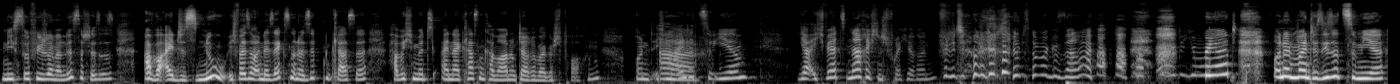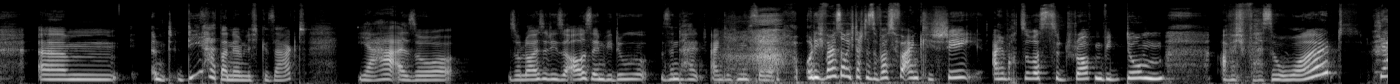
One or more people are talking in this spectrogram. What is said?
nicht so viel Journalistisches ist. Aber I just knew. Ich weiß noch, in der sechsten oder siebten Klasse habe ich mit einer Klassenkameradin darüber gesprochen. Und ich ah. meinte zu ihr, ja, ich werde Nachrichtensprecherin für die Tagesschau, ich immer gesagt. Richtig weird. Und dann meinte sie so zu mir, ähm, und die hat dann nämlich gesagt, ja, also so Leute, die so aussehen wie du, sind halt eigentlich nicht so nett. Und ich weiß auch, ich dachte so, was für ein Klischee, einfach sowas zu droppen, wie dumm. Aber ich war so, what? Ja,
